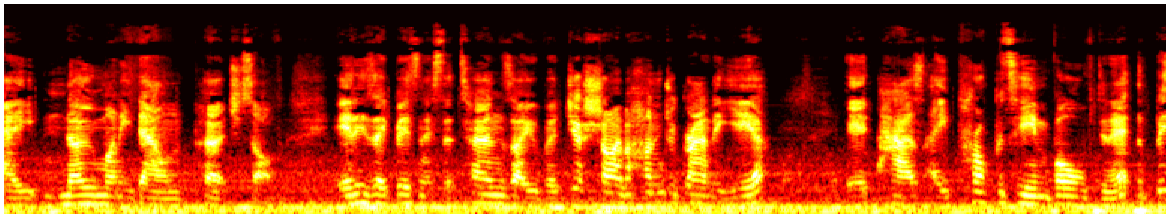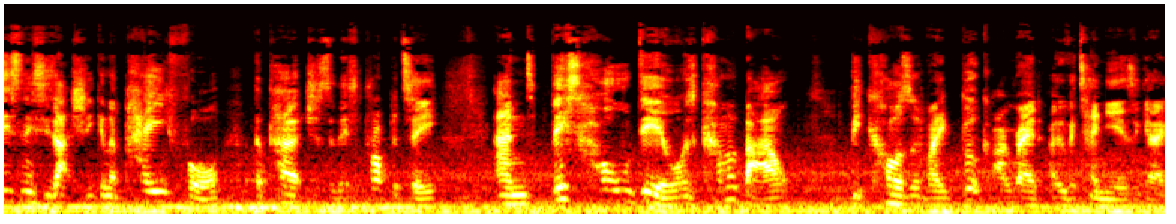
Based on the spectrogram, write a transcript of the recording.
a no money down purchase of. It is a business that turns over just shy of a hundred grand a year. It has a property involved in it. The business is actually going to pay for the purchase of this property. And this whole deal has come about because of a book I read over 10 years ago.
